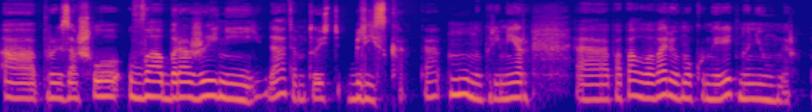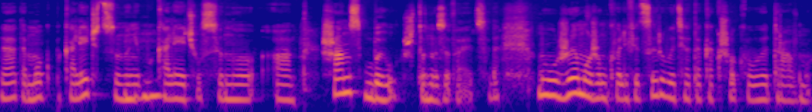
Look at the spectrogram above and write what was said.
а, произошло в воображении, да, там, то есть близко, да, ну, например, а, попал в аварию, мог умереть, но не умер, да, там мог покалечиться, но mm-hmm. не покалечился, но а, шанс был, что называется, да, мы уже можем квалифицировать это как шоковую травму.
